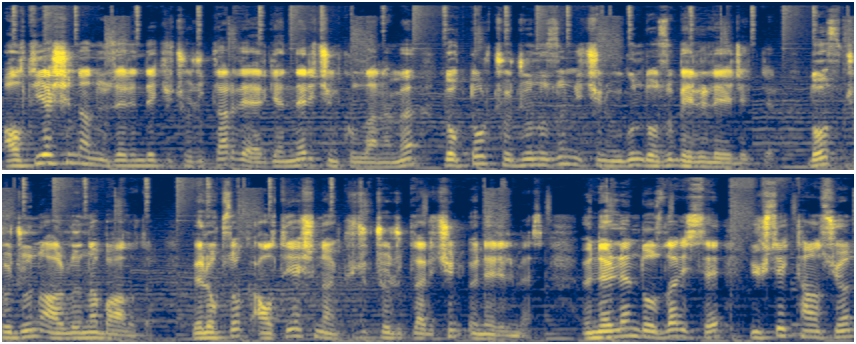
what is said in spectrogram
6 yaşından üzerindeki çocuklar ve ergenler için kullanımı doktor çocuğunuzun için uygun dozu belirleyecektir. Doz çocuğun ağırlığına bağlıdır. Veloxok 6 yaşından küçük çocuklar için önerilmez. Önerilen dozlar ise yüksek tansiyon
